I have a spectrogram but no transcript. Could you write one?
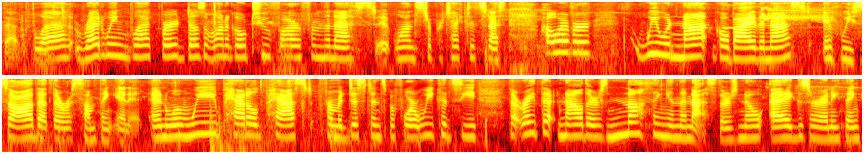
that black red-winged blackbird doesn't want to go too far from the nest. It wants to protect its nest. However, we would not go by the nest if we saw that there was something in it. And when we paddled past from a distance before, we could see that right there now there's nothing in the nest. There's no eggs or anything.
